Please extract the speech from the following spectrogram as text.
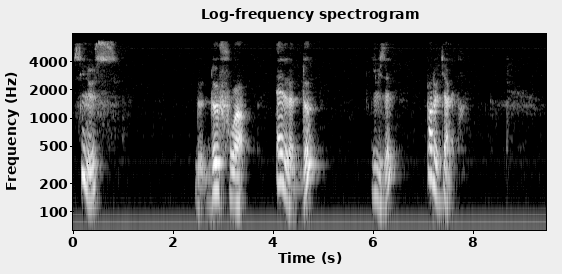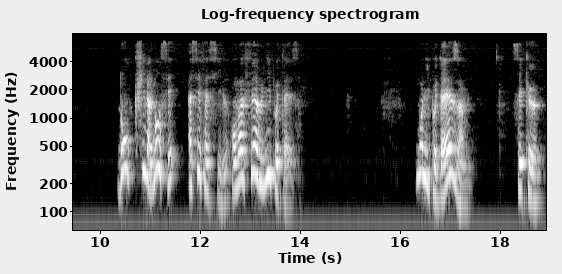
sinus de 2 fois L2 divisé par le diamètre. Donc finalement c'est assez facile. On va faire une hypothèse. Mon hypothèse, c'est que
